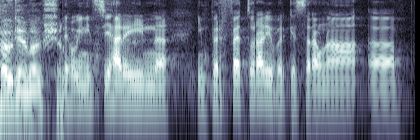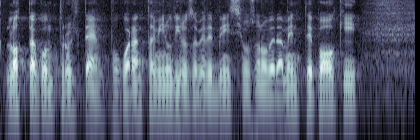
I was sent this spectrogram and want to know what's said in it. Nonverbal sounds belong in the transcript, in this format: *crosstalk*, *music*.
Code Emotion. Devo iniziare in, in perfetto orario perché sarà una uh, lotta contro il tempo. 40 minuti, lo sapete benissimo, sono veramente pochi.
